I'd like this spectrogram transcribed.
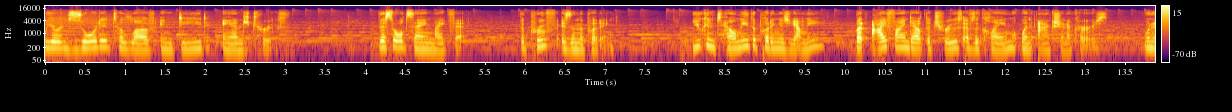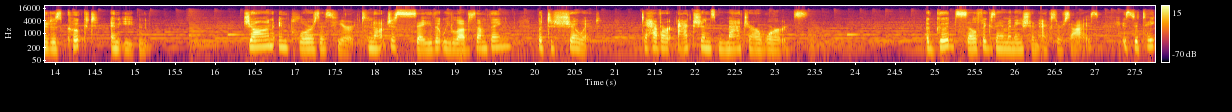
We are exhorted to love in deed and truth. This old saying might fit the proof is in the pudding. You can tell me the pudding is yummy, but I find out the truth of the claim when action occurs, when it is cooked and eaten. John implores us here to not just say that we love something, but to show it, to have our actions match our words. A good self examination exercise is to take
